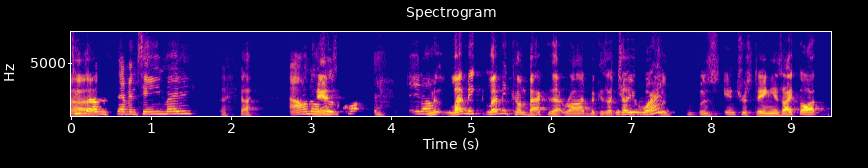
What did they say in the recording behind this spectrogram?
2017, uh, maybe. I don't know man, if it was. You know, let me let me come back to that, Rod, because I tell you what right. was, was interesting is I thought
